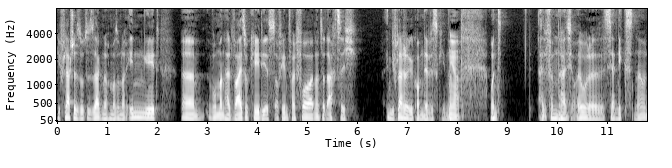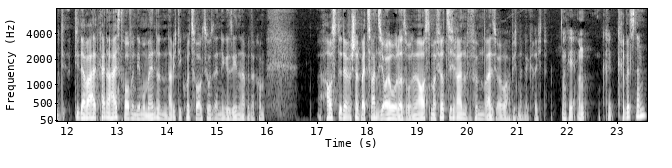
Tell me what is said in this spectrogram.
die Flasche sozusagen noch mal so nach innen geht, ähm, wo man halt weiß, okay, die ist auf jeden Fall vor 1980 in die Flasche gekommen, der Whisky. Ne? Ja. Und also 35 Euro, das ist ja nix, ne? Und die, da war halt keiner heiß drauf in dem Moment und dann habe ich die kurz vor Auktionsende gesehen und habe mir gedacht, komm, haust der stand bei 20 Euro oder so, ne? Haust du mal 40 rein und für 35 Euro habe ich ihn dann gekriegt. Okay, und kri- kribbelt's dann?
